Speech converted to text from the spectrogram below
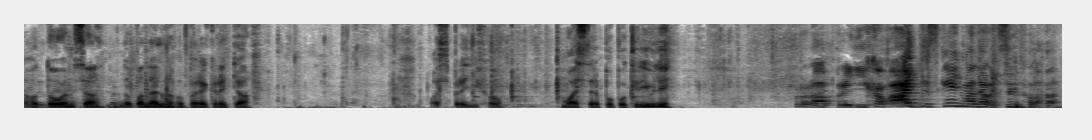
Готовимося до панельного перекриття. Ось приїхав майстер по покрівлі. Прораб приїхав. Ай, не скинь мене отсюда.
